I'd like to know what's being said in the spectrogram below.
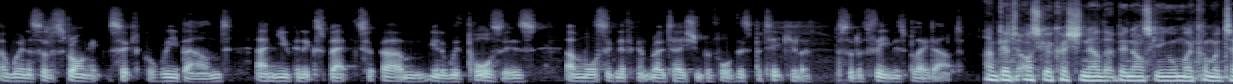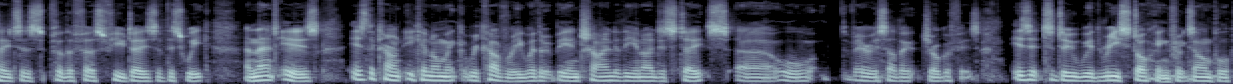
and we're in a sort of strong cyclical rebound and you can expect, um, you know, with pauses, a more significant rotation before this particular sort of theme is played out. I'm going to ask you a question now that I've been asking all my commentators for the first few days of this week, and that is Is the current economic recovery, whether it be in China, the United States, uh, or various other geographies, is it to do with restocking? For example,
